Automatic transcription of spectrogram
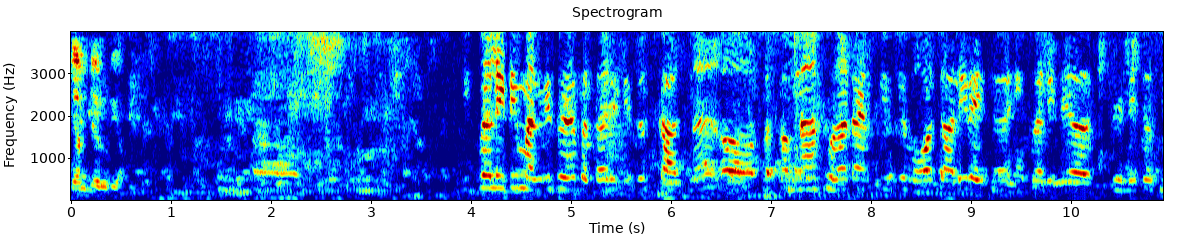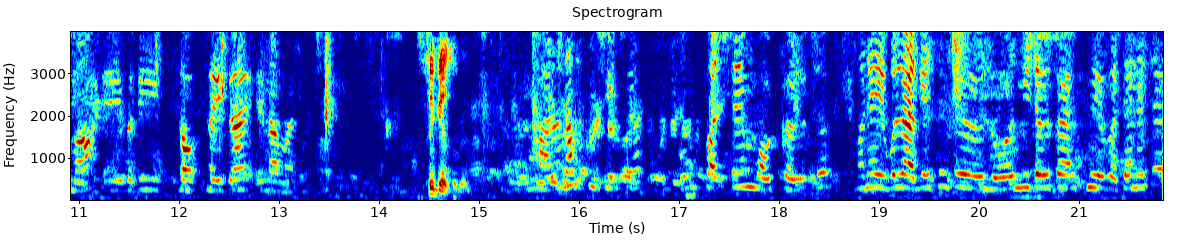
કેમ જરૂરી ઇક્વેલિટી મળવી જોઈએ બધા રિલીજિયસ કાસ્ટને હમણાં થોડા ટાઈમથી જે વોર ચાલી રહી છે ઇક્વેલિટી રિલીજિયસમાં એ બધી સ્ટોપ થઈ જાય એના માટે. શું કહેશો? મારું નામ ખુશી છે. હું ફર્સ્ટ ટાઈમ વોટ કર્યું છે મને એવું લાગે છે કે લોઅર મિડલ ક્લાસ ને બધાને છે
